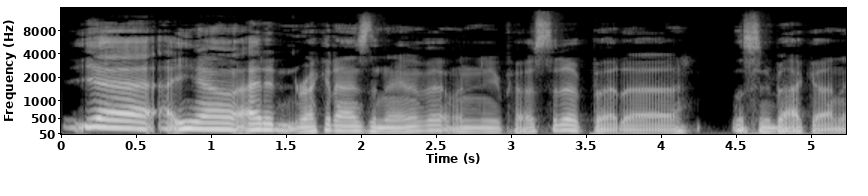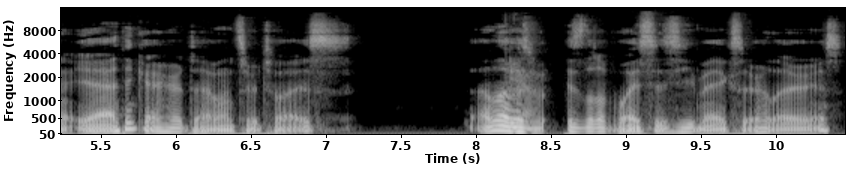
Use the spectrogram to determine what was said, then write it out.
yeah, you know, I didn't recognize the name of it when you posted it, but uh listening back on it, yeah, I think I heard that once or twice. I love his Yeah. his little voices he makes are hilarious.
